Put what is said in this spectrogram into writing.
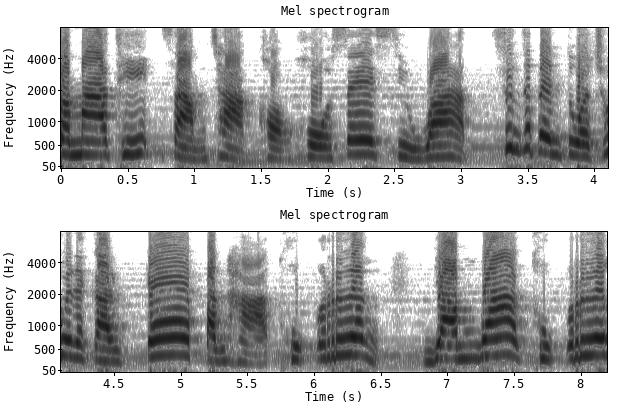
สมาธิ3ฉากของโฮเซซิลวาดซึ่งจะเป็นตัวช่วยในการแก้ปัญหาทุกเรื่อง ย้ำว่าทุกเรื่อง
